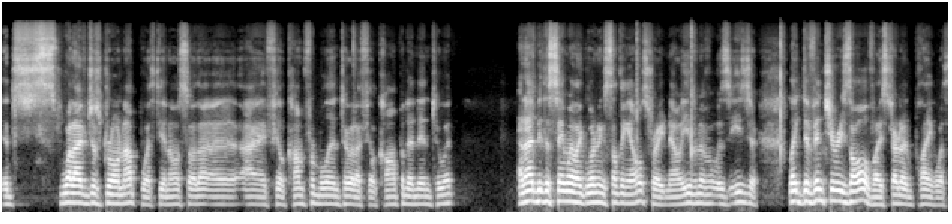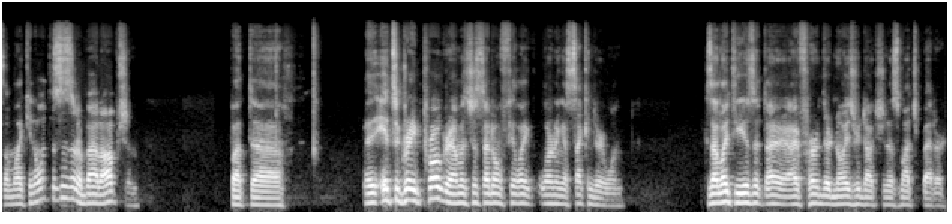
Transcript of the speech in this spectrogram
it's what I've just grown up with, you know. So that uh, I feel comfortable into it. I feel competent into it. And I'd be the same way, like learning something else right now, even if it was easier. Like DaVinci Resolve, I started playing with. I'm like, you know what, this isn't a bad option. But uh, it's a great program. It's just I don't feel like learning a secondary one because I like to use it. I, I've heard their noise reduction is much better.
